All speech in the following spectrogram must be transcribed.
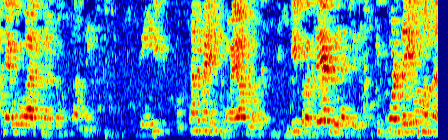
സ്നേഹോപകാരങ്ങൾക്കും നന്ദി. ഈ അവസാനമായി എനിക്ക് പറയാനുള്ളത് ഈ പ്രത്യേക ദിനത്തിൽ ഇപ്പോൾ ദൈവം വന്ന്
